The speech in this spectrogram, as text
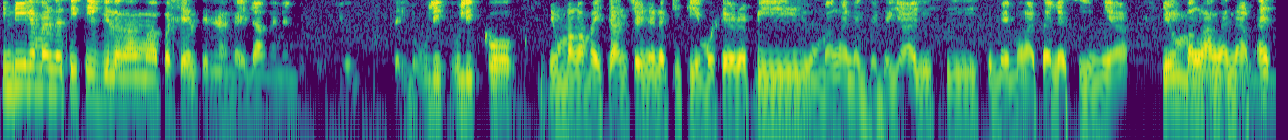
hindi naman natitigil lang ang mga pasyente na nangailangan ng dugo. Yun, sa inuulit-ulit ko, yung mga may cancer na nagki-chemotherapy, yung mga nagda-dialysis, may mga thalassemia, yung mga anak. Ay,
